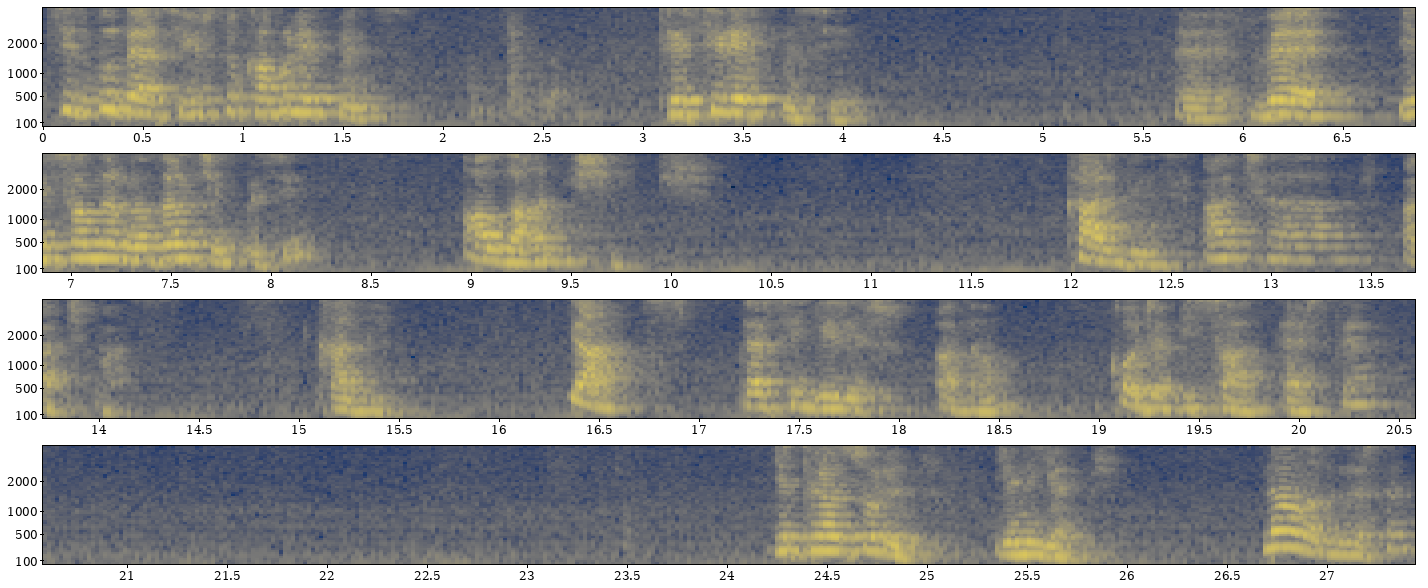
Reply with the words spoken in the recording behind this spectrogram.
Siz bu dersi üstü kabul etmeniz, tesir etmesi e, ve insanların nazarını çekmesi Allah'ın işiymiş. Kalbiniz açar, açmaz. Kalbim. Yani derse gelir adam, koca bir saat derste, getiren soruyor, yeni gelmiş. Ne anladın dersten?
